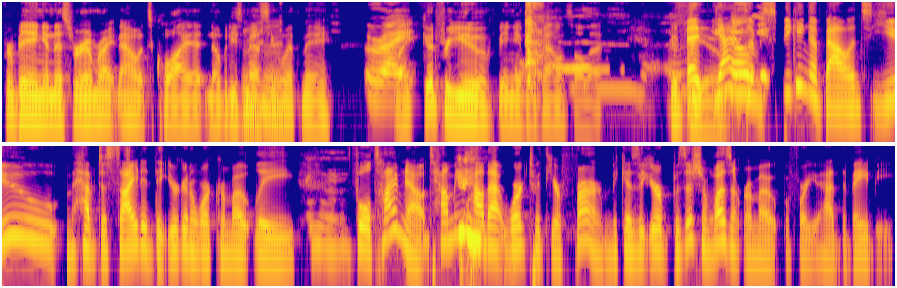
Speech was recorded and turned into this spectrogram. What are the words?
for being in this room right now. It's quiet. Nobody's messing mm-hmm. with me. Right. Like, good for you being able to balance all that. Good for and, you. Yeah. So, speaking of balance, you have decided that you're going to work remotely mm-hmm. full time now. Tell me how that worked with your firm because your position wasn't remote before you had the baby.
